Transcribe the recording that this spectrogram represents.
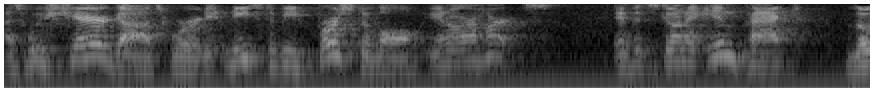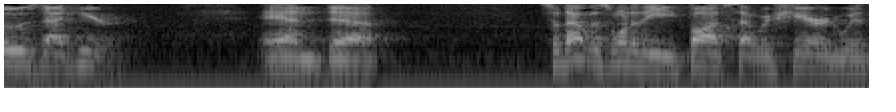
as we share God's Word, it needs to be first of all in our hearts if it's going to impact those that hear. And uh, so that was one of the thoughts that were shared with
